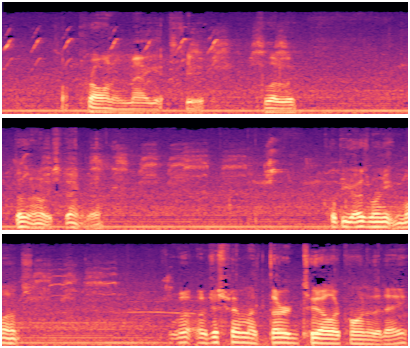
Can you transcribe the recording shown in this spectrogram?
It's like crawling in maggots too, slowly. Doesn't really stink, though. Hope you guys weren't eating lunch. Well, I just found my third $2 coin of the day.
